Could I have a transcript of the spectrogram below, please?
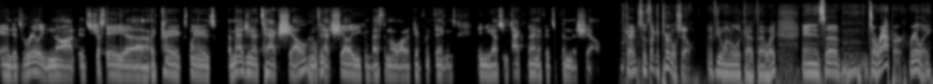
and it's really not. It's just a, uh, I kind of explain it as imagine a tax shell, and within that shell, you can invest in a lot of different things, and you have some tax benefits within the shell. Okay, so it's like a turtle shell, if you want to look at it that way, and it's a it's a wrapper, really,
